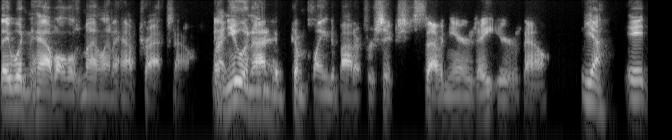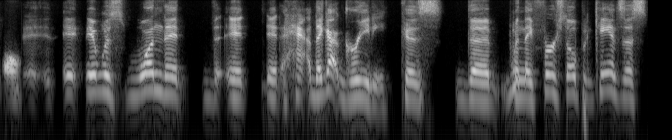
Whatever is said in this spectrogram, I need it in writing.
they wouldn't have all those mile and a half tracks now. And right. you and I have complained about it for six, seven years, eight years now. Yeah, it oh. it, it was one that it it ha- they got greedy because the when they first opened Kansas,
